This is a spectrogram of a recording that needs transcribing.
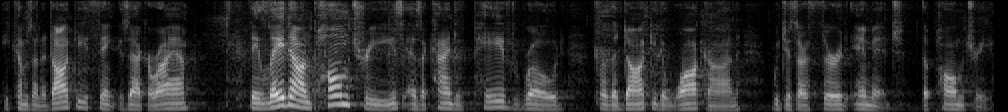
he comes on a donkey, think Zechariah. They lay down palm trees as a kind of paved road for the donkey to walk on, which is our third image, the palm tree.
